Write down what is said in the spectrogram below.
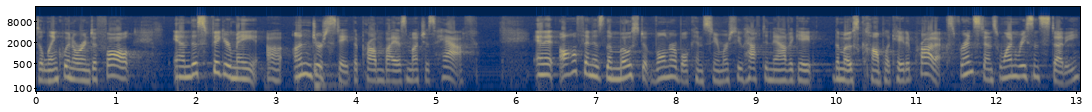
delinquent or in default, and this figure may uh, understate the problem by as much as half. And it often is the most vulnerable consumers who have to navigate the most complicated products. For instance, one recent study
